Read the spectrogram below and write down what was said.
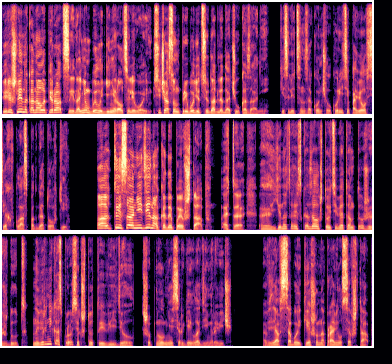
«Перешли на канал операции, на нем был и генерал Целевой. Сейчас он прибудет сюда для дачи указаний». Кислицын закончил курить и повел всех в класс подготовки. «А ты, Саня, иди на КДП в штаб. Это... Э, Янатаев сказал, что тебя там тоже ждут. Наверняка спросят, что ты видел», — шепнул мне Сергей Владимирович. Взяв с собой Кешу, направился в штаб.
